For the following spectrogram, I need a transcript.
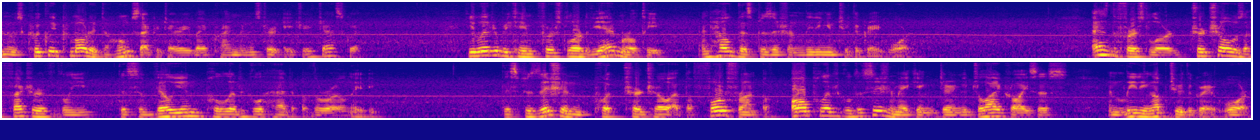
and was quickly promoted to Home Secretary by Prime Minister H. H. Asquith. He later became First Lord of the Admiralty and held this position leading into the Great War. As the First Lord, Churchill was effectively the civilian political head of the Royal Navy. This position put Churchill at the forefront of all political decision making during the July crisis and leading up to the Great War.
